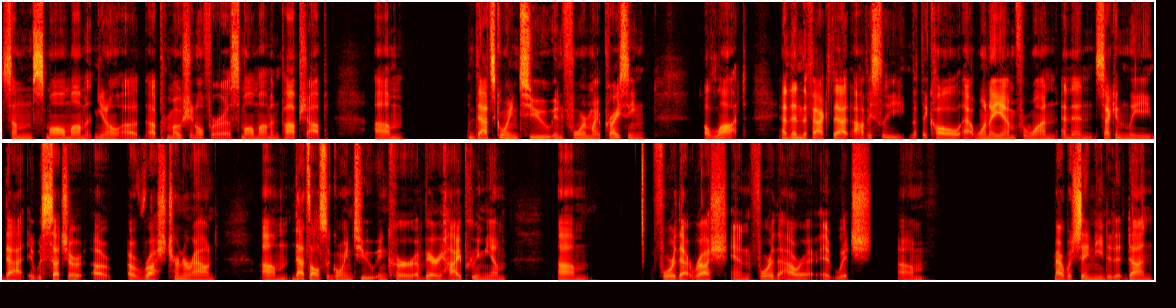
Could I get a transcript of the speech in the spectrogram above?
some small mom you know a, a promotional for a small mom and pop shop. Um, that's going to inform my pricing a lot. And then the fact that obviously that they call at 1 a.m for one and then secondly that it was such a, a, a rush turnaround um, that's also going to incur a very high premium um, for that rush and for the hour at which um, at which they needed it done.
